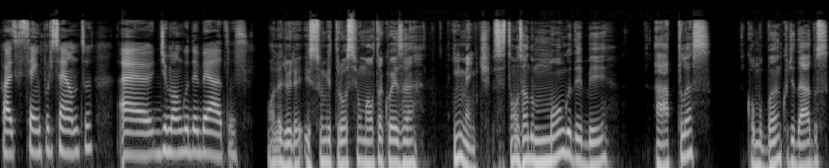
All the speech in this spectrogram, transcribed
quase 100% é, de MongoDB Atlas. Olha, Julia, isso me trouxe uma outra coisa em mente. Vocês estão usando MongoDB Atlas como banco de dados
